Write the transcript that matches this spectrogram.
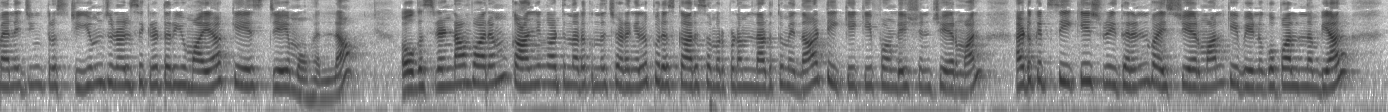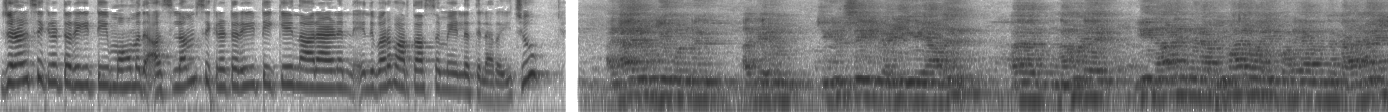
മാനേജിംഗ് ട്രസ്റ്റിയും ജനറൽ സെക്രട്ടറിയുമായ കെ എസ് ജെ ജയമോഹന് ഓഗസ്റ്റ് രണ്ടാം വാരം കാഞ്ഞങ്ങാട്ട് നടക്കുന്ന ചടങ്ങിൽ പുരസ്കാര സമർപ്പണം നടത്തുമെന്ന് T K K foundation chairman advocate C K Sreedharan vice chairman K Venugopalan Nambiar general secretary T Muhammad Aslam secretary T K Narayanan എന്നിവർ വാർത്താസമ്മേളനത്തിൽ അറിയിച്ചു. അനാരോഗ്യം കൊണ്ട് അദ്ദേഹം ചികിത്സയിൽ കഴിയുകയാണ്. നമ്മുടെ ഈ നാടിന്റെ ഒരു അഭിമാനമായി പറയാവുന്ന കാനായി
